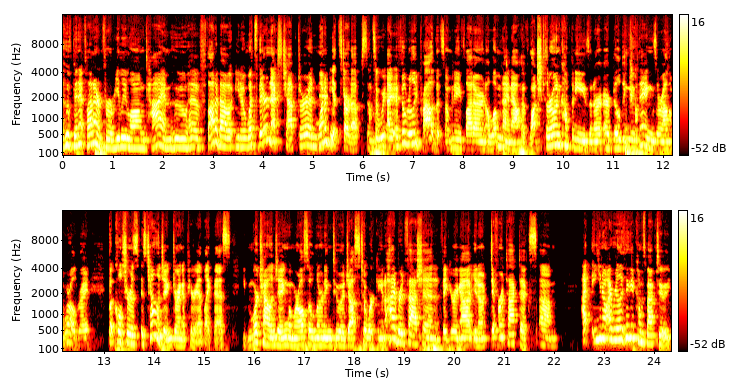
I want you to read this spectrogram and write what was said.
who've been at Flatiron for a really long time who have thought about, you know, what's their next chapter and want to be at startups. And so we, I, I, feel really proud that so many Flatiron alumni now have launched their own companies and are, are building new things around the world, right? But culture is, is challenging during a period like this. Even more challenging when we're also learning to adjust to working in a hybrid fashion and figuring out, you know, different tactics. Um, I, you know, I really think it comes back to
